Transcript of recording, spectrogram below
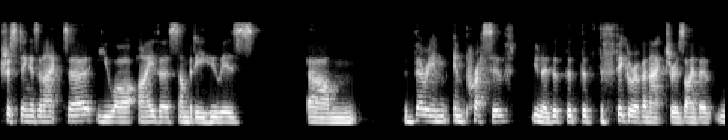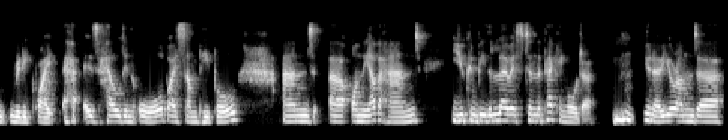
interesting as an actor. You are either somebody who is um, very impressive. You know, the, the the the figure of an actor is either really quite is held in awe by some people, and uh, on the other hand, you can be the lowest in the pecking order. You know, you're under.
